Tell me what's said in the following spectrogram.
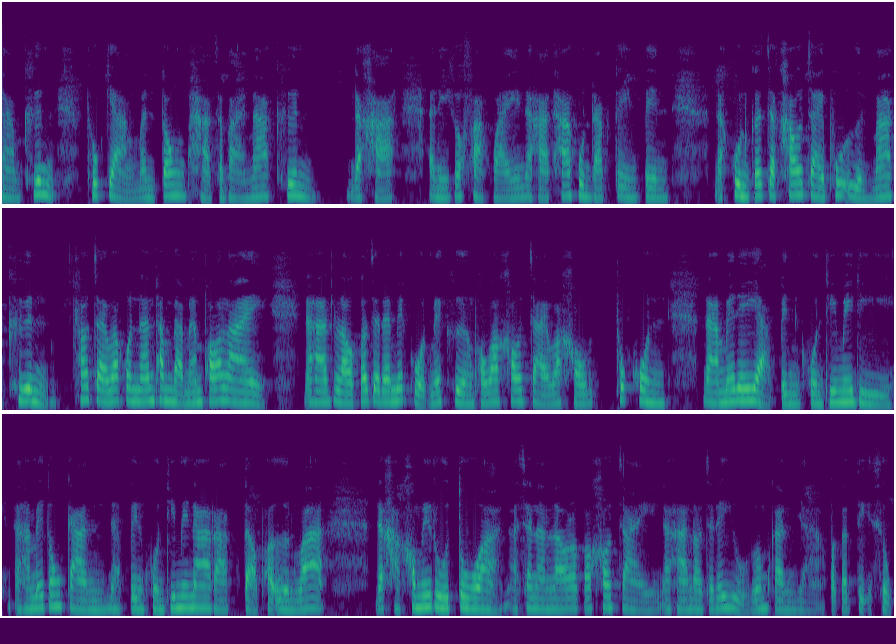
งามขึ้น ทุกอย่างมันต้องผ่าสบายมากขึ้น นะคะ อันนี้ก็ฝากไว้นะคะ ถ้าคุณรักตัวเองเป็นนะคุณก็จะเข้าใจผู้อื่นมากขึ้น เข้าใจว่าคนนั้นทำแบบนั้นเพราะอะไรนะคะ เราก็จะได้ไม่โกรธไม่เคือง เพราะว่าเข้าใจว่าเขาทุกคนนะไม่ได้อยากเป็นคนที่ไม่ดีนะคะไม่ต้องการนะเป็นคนที่ไม่น่ารัก แต่เผอิญว่านะคะเขาไม่รู้ตัวนะฉะนั้นแล้วเราก็เข้าใจนะคะ เราจะได้อยู่ร่วมกันอย่างปกติสุข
